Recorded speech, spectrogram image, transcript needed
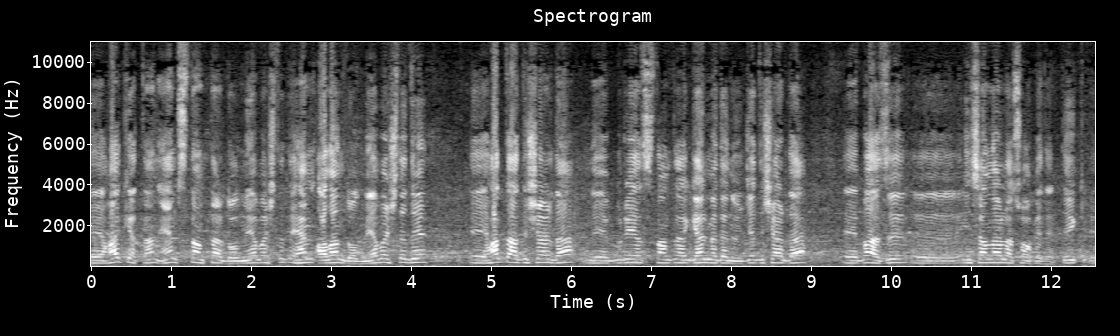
e, hakikaten hem standlar dolmaya başladı hem alan dolmaya başladı. E, hatta dışarıda e, buraya standa gelmeden önce dışarıda e, bazı e, insanlarla sohbet ettik. E,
